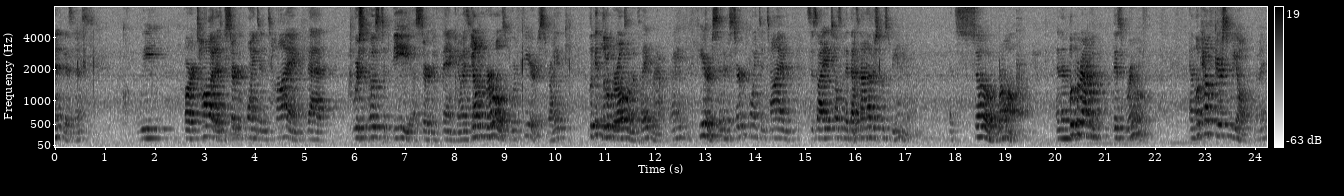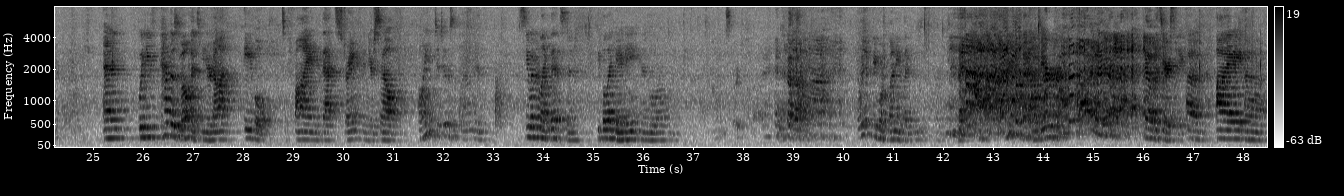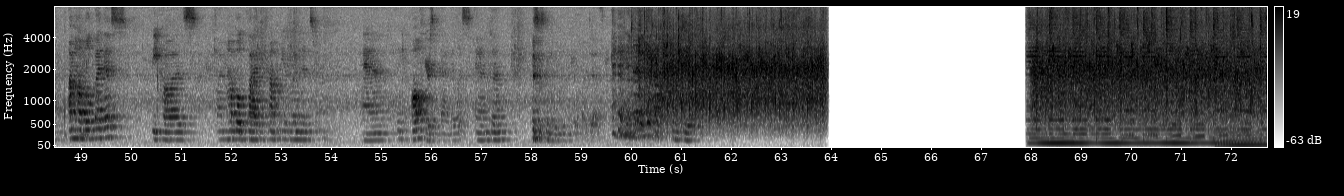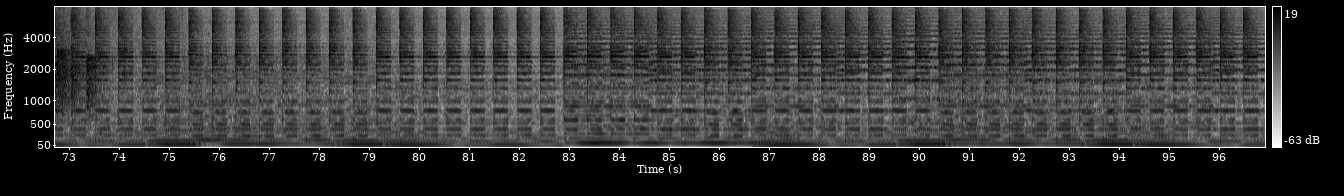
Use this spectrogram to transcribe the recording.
we are taught at a certain point in time that we're supposed to be a certain thing. You know, as young girls, we're fierce, right? Look at little girls on the playground, right? They're fierce, and at a certain point in time, society tells them that that's not how they're supposed to be anymore. That's so wrong. And then look around this room, and look how fierce we are, right? And when you have those moments when you're not able to find that strength in yourself, all you need to do is look around and see women like this, and people like Amy and Laurel. I'm start to cry. I wish it could be more funny, like you. no, but seriously, um, I uh, I'm humbled by this because I'm humbled by the company of the women in this room, and I think all fears are fabulous. And um, this is going to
